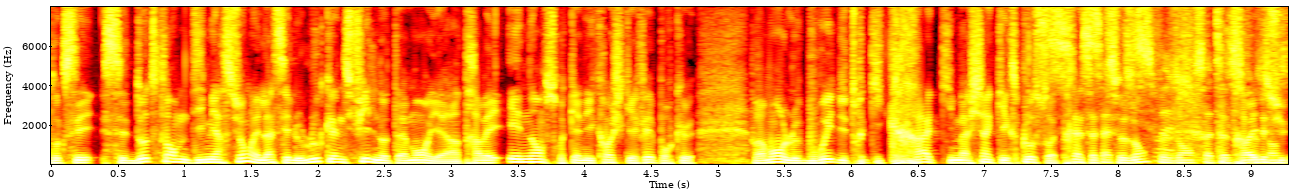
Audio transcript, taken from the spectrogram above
Donc c'est d'autres formes d'immersion et là c'est le look and feel notamment. Il y a un travail énorme sur Candy Crush qui est fait pour que vraiment le bruit du truc qui craque, qui machin, qui explose soit très satisfaisant. Satisfaisant, Ça travaille dessus.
